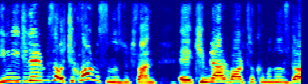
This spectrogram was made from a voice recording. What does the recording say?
Dinleyicilerimize açıklar mısınız lütfen? E, kimler var takımınızda?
